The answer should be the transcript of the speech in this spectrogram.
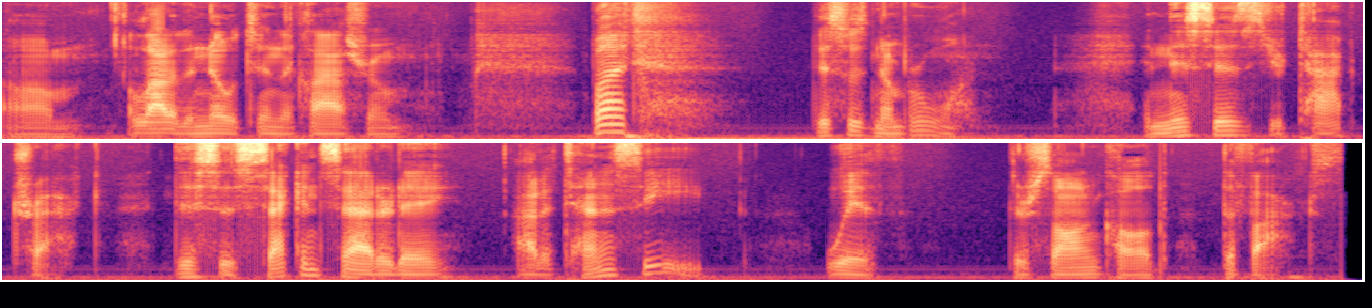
um, a lot of the notes in the classroom. But this was number one. And this is your top track. This is Second Saturday out of Tennessee with their song called The Fox.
